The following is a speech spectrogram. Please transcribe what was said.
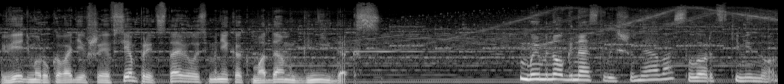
Ведьма, руководившая всем, представилась мне как мадам Гнидакс. «Мы много наслышаны о вас, лорд Скиминок.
